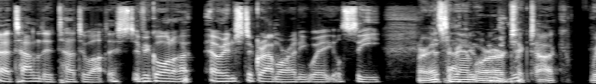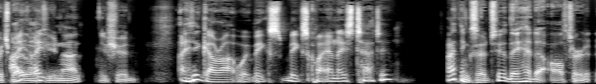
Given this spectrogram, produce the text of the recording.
uh, talented tattoo artist. If you go on our, our Instagram or anywhere, you'll see our Instagram or our TikTok. Which, by I- the way, I- if you're not, you should. I think our artwork makes makes quite a nice tattoo. I think so too. They had to alter it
